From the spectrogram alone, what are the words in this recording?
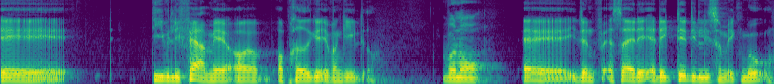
øh, de er vel i færd med at, at prædike evangeliet. Hvornår? Øh, i den, altså, er det, er det ikke det, de ligesom ikke må?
